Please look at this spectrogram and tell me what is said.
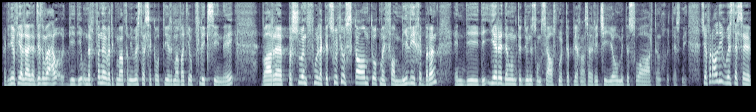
Ek weet nie of julle dit is nou die die ondervinding wat ek maar van die oosterse kultuur maar wat jy op fliek sien, nê. Nee waar 'n persoon voel ek het soveel skaamte op my familie gebring en die die ere ding om te doen is om selfmoord te pleeg as 'n ritueel met 'n swaard en goeters nie. So veral die oosterse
